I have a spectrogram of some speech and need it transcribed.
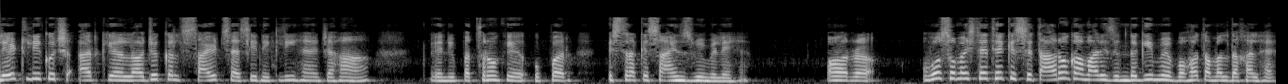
لیٹلی کچھ آرکیولوجیکل سائٹس ایسی نکلی ہیں جہاں یعنی پتھروں کے اوپر اس طرح کے سائنس بھی ملے ہیں۔ اور وہ سمجھتے تھے کہ ستاروں کا ہماری زندگی میں بہت عمل دخل ہے۔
